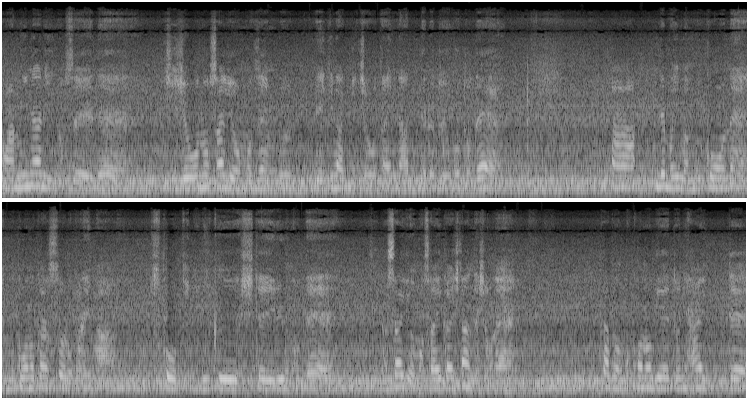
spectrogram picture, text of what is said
雷のせいで地上の作業も全部できなき状態になってるということであでも今向こうね向こうの滑走路から今飛行機離陸しているので作業も再開したんでしょうね。多分ここのゲートに入って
